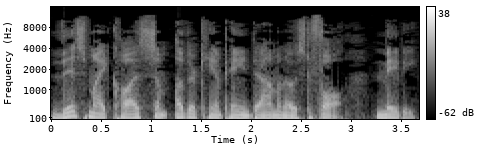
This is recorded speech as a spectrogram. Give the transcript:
this might cause some other campaign dominoes to fall maybe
